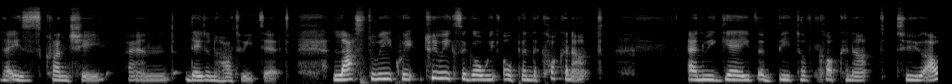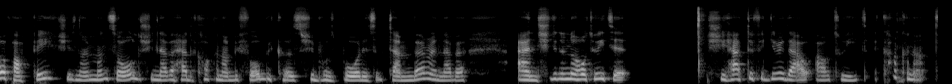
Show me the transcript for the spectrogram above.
that is crunchy and they don't know how to eat it. Last week, we two weeks ago, we opened the coconut and we gave a bit of coconut to our puppy. She's nine months old. She never had a coconut before because she was born in September and never, and she didn't know how to eat it. She had to figure it out how to eat a coconut.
